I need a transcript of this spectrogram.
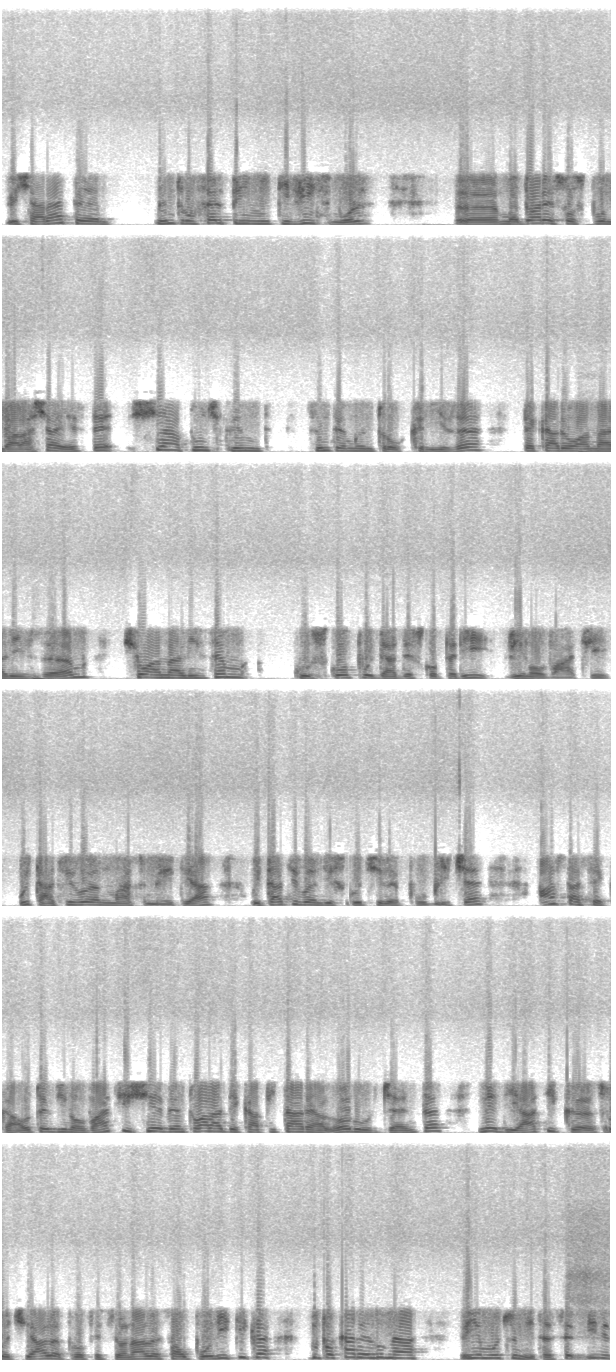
își arată într-un fel primitivismul, uh, mă doare să o spun, dar așa este, și atunci când suntem într-o criză pe care o analizăm și o analizăm cu scopul de a descoperi vinovații. Uitați-vă în mass media, uitați-vă în discuțiile publice, Asta se caută, vinovații și eventuala decapitare a lor urgentă, mediatică, socială, profesională sau politică, după care lumea e mulțumită. Se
